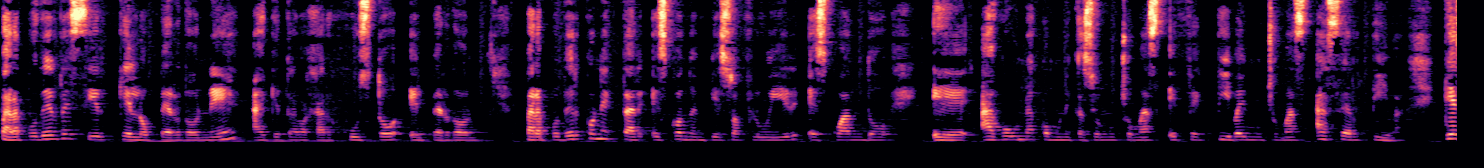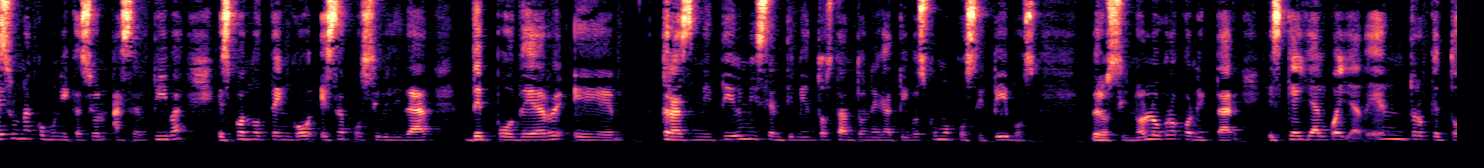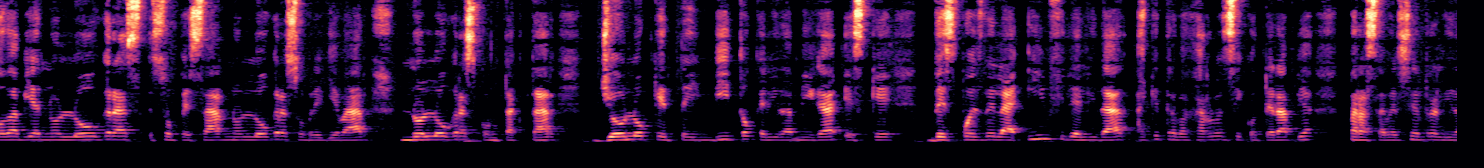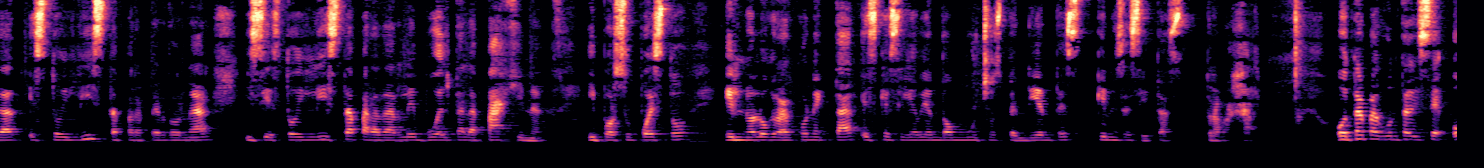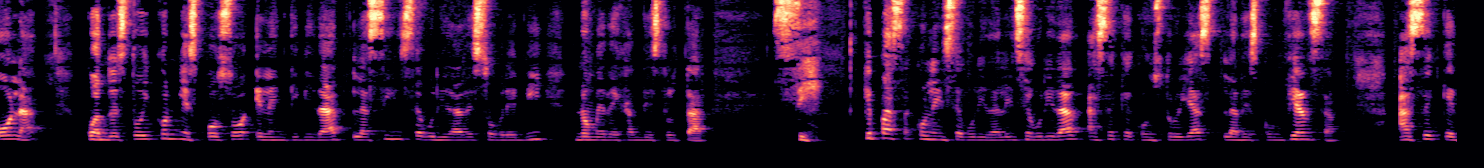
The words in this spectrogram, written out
para poder decir que lo perdoné, hay que trabajar justo el perdón. Para poder conectar es cuando empiezo a fluir, es cuando eh, hago una comunicación mucho más efectiva y mucho más asertiva. ¿Qué es una comunicación asertiva? Es cuando tengo esa posibilidad de poder eh, transmitir mis sentimientos tanto negativos como positivos. Pero si no logro conectar, es que hay algo ahí adentro que todavía no logras sopesar, no logras sobrellevar, no logras contactar. Yo lo que te invito, querida amiga, es que después de la infidelidad hay que trabajarlo en psicoterapia para saber si en realidad estoy lista para perdonar y si estoy lista para darle vuelta a la página. Y por supuesto, el no lograr conectar es que sigue habiendo muchos pendientes que necesitas trabajar. Otra pregunta dice, hola, cuando estoy con mi esposo en la intimidad, las inseguridades sobre mí no me dejan disfrutar. Sí. ¿Qué pasa con la inseguridad? La inseguridad hace que construyas la desconfianza, hace que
